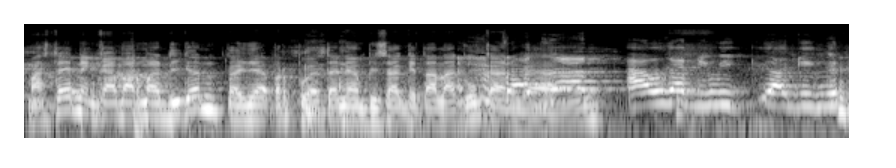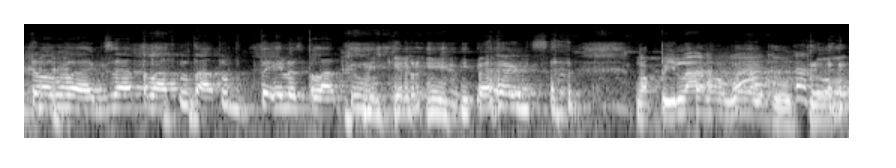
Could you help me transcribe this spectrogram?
Mas Teh, neng kamar mandi kan banyak perbuatan yang bisa kita lakukan kan. Bangsat, aku kan lagi ngedong bangsat, telat tuh tak tuh detik lo telat tuh mikir bangsat. Ngepilah no gue goblok.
